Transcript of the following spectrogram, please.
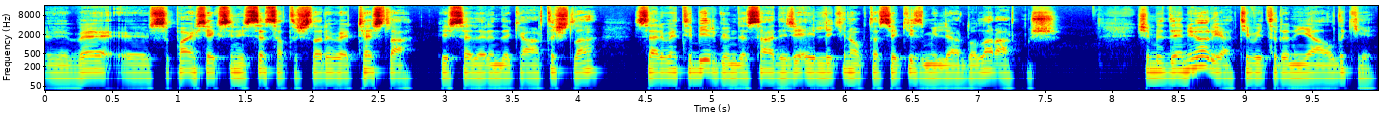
Ee, ve e, SpaceX'in hisse satışları ve Tesla hisselerindeki artışla serveti bir günde sadece 52.8 milyar dolar artmış. Şimdi deniyor ya Twitter'ı niye aldı ki?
